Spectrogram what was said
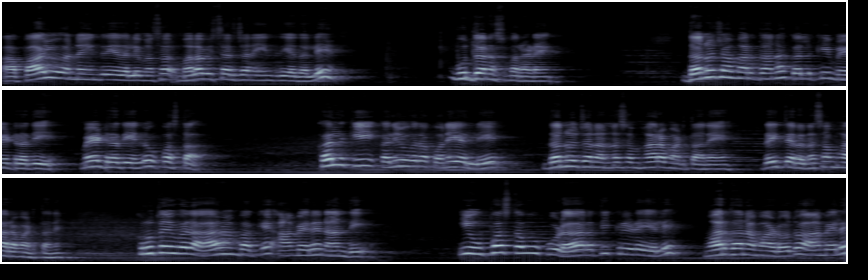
ಆ ಪಾಯು ಅನ್ನೋ ಇಂದ್ರಿಯದಲ್ಲಿ ಮಸ ಮಲವಿಸರ್ಜನೆ ಇಂದ್ರಿಯದಲ್ಲಿ ಬುದ್ಧನ ಸ್ಮರಣೆ. ಧನುಜ ಮರ್ದನ ಕಲ್ಕಿ ಮೇಢ್ರದಿ ಮೇಢ್ರದಿ ಅಂದರೆ ಉಪಸ್ಥ. ಕಲ್ಕಿ ಕಲಿಯುಗದ ಕೊನೆಯಲ್ಲಿ ಧನುಜನನ್ನು ಸಂಹಾರ ಮಾಡ್ತಾನೆ, ದೈತ್ಯರನ್ನು ಸಂಹಾರ ಮಾಡ್ತಾನೆ. ಕೃತಯುಗದ ಆರಂಭಕ್ಕೆ ಆಮೇಲೆ ನಾಂದಿ. ಈ ಉಪಸ್ಥವೂ ಕೂಡ ರತಿಕ್ರೀಡೆಯಲ್ಲಿ ಮರ್ದನ ಮಾಡೋದು ಆಮೇಲೆ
